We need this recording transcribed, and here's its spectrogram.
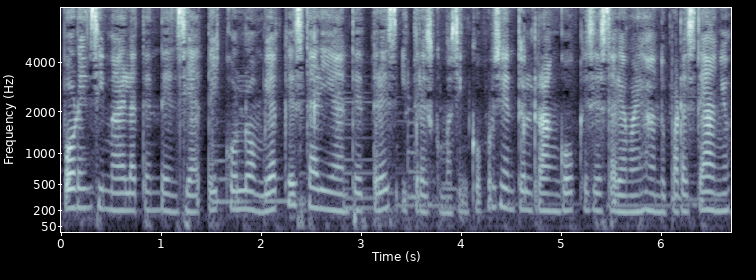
por encima de la tendencia de Colombia que estaría entre 3 y 3,5%. El rango que se estaría manejando para este año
